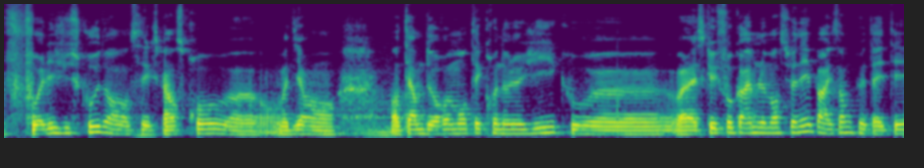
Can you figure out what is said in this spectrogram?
faut aller jusqu'où dans ces expériences pro, on va dire en, en, termes de remontée chronologique ou voilà. Est-ce qu'il faut quand même le mentionner, par exemple, que tu as été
